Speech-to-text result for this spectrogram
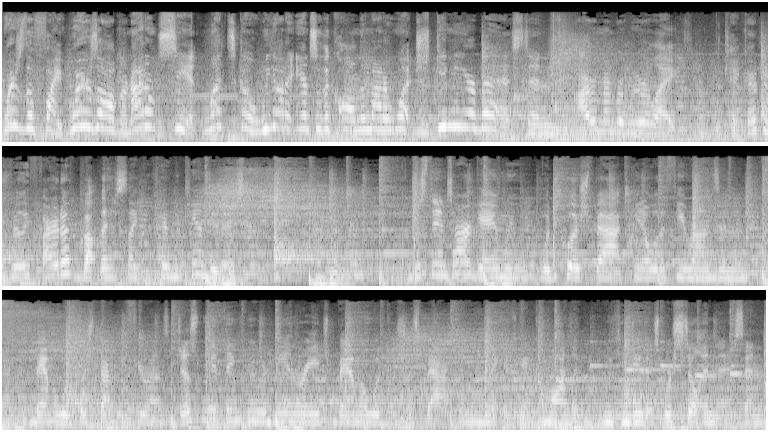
Where's the fight? Where's Auburn? I don't see it. Let's go. We got to answer the call no matter what. Just give me your best. And I remember we were like, okay, coach is really fired up about this. Like, okay, we can do this. Just the entire game, we would push back, you know, with a few runs, and Bama would push back with a few runs. And just when we think we would be in reach, Bama would push us back. And we're like, okay, come on, like, we can do this. We're still in this. And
